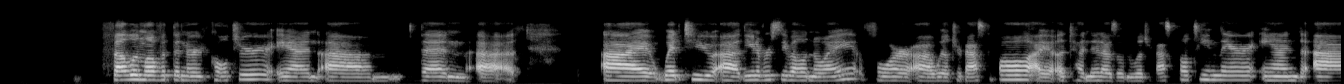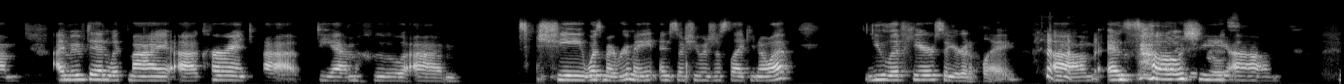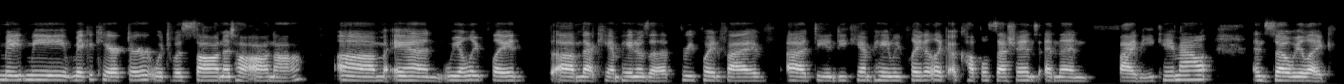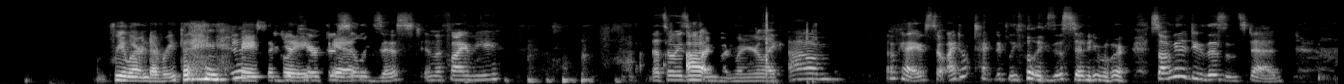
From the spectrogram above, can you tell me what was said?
fell in love with the nerd culture. And um, then uh, I went to uh, the University of Illinois for uh, wheelchair basketball. I attended, I was on the wheelchair basketball team there. And um, I moved in with my uh, current uh, DM who um, she was my roommate. And so she was just like, you know what? You live here, so you're going to play. Um, and so she um, made me make a character, which was Sa Nata Ana. Um, and we only played um, that campaign. Was a 3.5 uh, D&D campaign. We played it like a couple sessions and then 5e came out. And so we like relearned everything basically. Your characters And- still exist in the 5e? That's always a Uh, fun one when you're like, um, okay, so I don't technically fully exist anymore. So I'm gonna do this instead.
